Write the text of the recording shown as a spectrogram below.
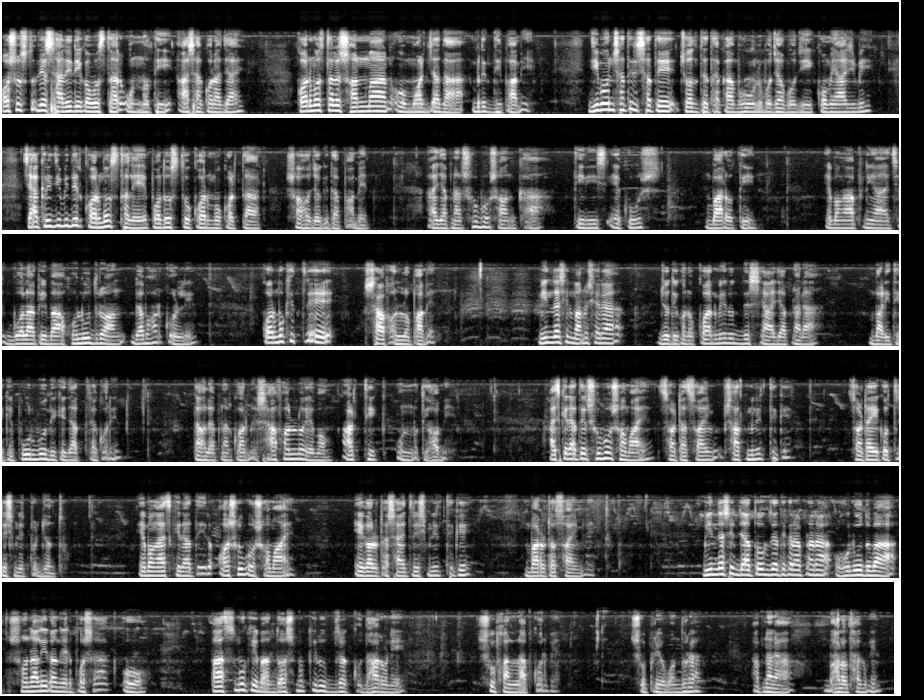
অসুস্থদের শারীরিক অবস্থার উন্নতি আশা করা যায়। কর্মস্থলে সম্মান ও মর্যাদা বৃদ্ধি পাবে। জীবনসাথীর সাথে চলতে থাকা ভুল বোঝাবুঝি কমে আসবে। চাকরিজীবীদের কর্মস্থলে পদস্থ কর্মকর্তার সহযোগিতা পাবেন। আজ আপনার শুভ সংখ্যা তিরিশ একুশ বারো তিন। এবং আপনি আজ গোলাপি বা হলুদ রং ব্যবহার করলে কর্মক্ষেত্রে সাফল্য পাবেন। মীন রাশির মানুষেরা যদি কোনো কর্মের উদ্দেশ্যে আজ আপনারা বাড়ি থেকে পূর্ব দিকে যাত্রা করেন তাহলে আপনার কর্মের সাফল্য এবং আর্থিক উন্নতি হবে। আজকে রাতের শুভ সময় ছটা ছয় সাত মিনিট থেকে ছটা একত্রিশ মিনিট পর্যন্ত এবং আজকে রাতের অশুভ সময় এগারোটা সাঁত্রিশ মিনিট থেকে বারোটা ছয় মিনিট। মীন জাতক জাতিকারা আপনারা হলুদ বা সোনালী রঙের পোশাক ও পাঁচমুখী বা দশমুখী রুদ্রাক্ষ ধারণে সুফল লাভ করবেন। সুপ্রিয় বন্ধুরা আপনারা ভালো থাকবেন।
